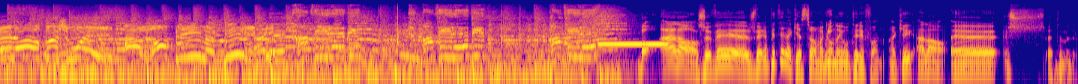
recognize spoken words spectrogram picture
l'heure de jouer à Remplis le bip! Remplis le bip, remplis le bip, remplis le Bon, alors, je vais, euh, je vais répéter la question avant Oui. qu'on aille au téléphone. OK? Alors, euh, attends une minute.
